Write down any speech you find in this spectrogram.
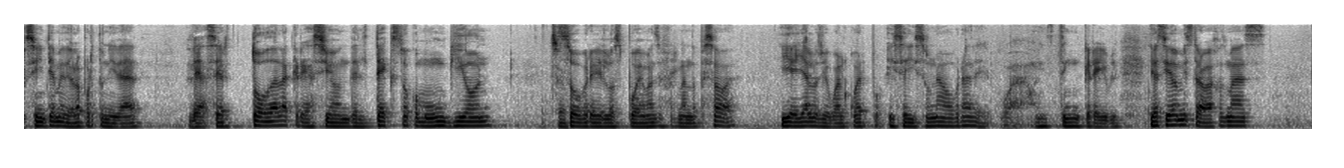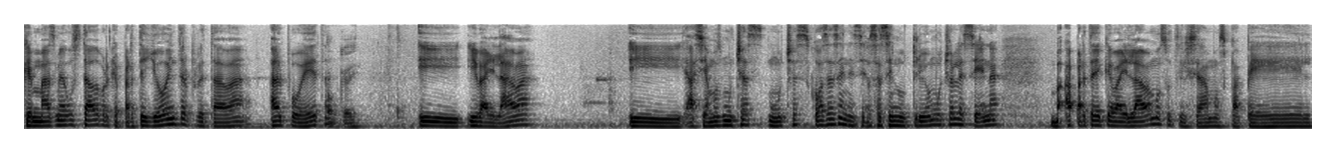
Cintia me dio la oportunidad de hacer toda la creación del texto como un guion Sí. sobre los poemas de Fernando Pessoa. Y ella los llevó al cuerpo y se hizo una obra de, wow, es increíble. Y ha sido de mis trabajos más, que más me ha gustado porque aparte yo interpretaba al poeta y, y bailaba y hacíamos muchas muchas cosas en ese, o sea, se nutrió mucho la escena. Aparte de que bailábamos, utilizábamos papel,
